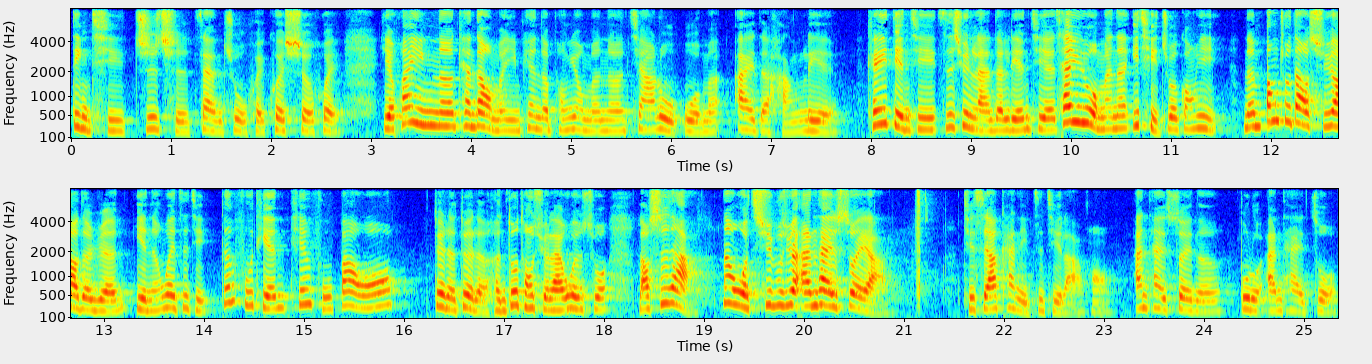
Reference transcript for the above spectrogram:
定期支持赞助回馈社会。也欢迎呢看到我们影片的朋友们呢。加入我们爱的行列。可以点击资讯栏的链接，参与我们呢一起做公益，能帮助到需要的人，也能为自己跟福田添福报哦。对了对了，很多同学来问说，老师啊，那我需不需要安太岁啊？其实要看你自己啦，哈。安太岁呢，不如安太座，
